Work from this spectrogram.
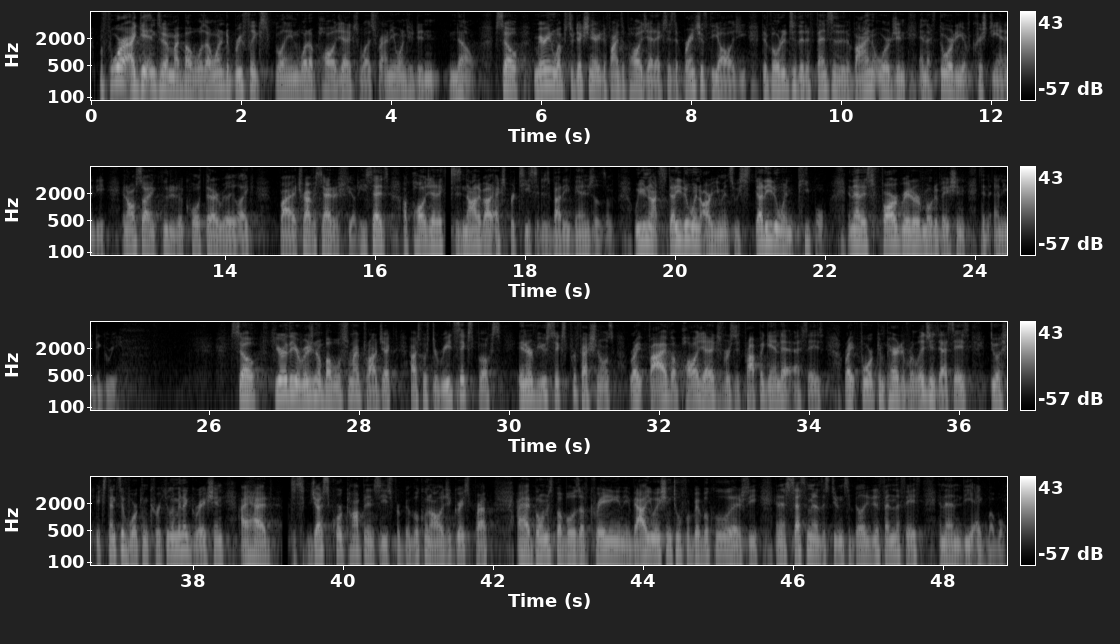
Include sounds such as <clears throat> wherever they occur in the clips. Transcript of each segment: Before I get into my bubbles, I wanted to briefly explain what apologetics was for anyone who didn't know. So, Merriam Webster Dictionary defines apologetics as a branch of theology devoted to the defense of the divine origin and authority of Christianity. And also, I included a quote that I really like by Travis Satterfield. He says, Apologetics is not about expertise, it is about evangelism. We do not study to win arguments, we study to win people. And that is far greater motivation than any degree. So here are the original bubbles for my project. I was supposed to read six books, interview six professionals, write five apologetics versus propaganda essays, write four comparative religions essays, do extensive work in curriculum integration. I had to suggest core competencies for biblical knowledge at Grace Prep. I had bonus bubbles of creating an evaluation tool for biblical literacy, an assessment of the student's ability to defend the faith, and then the egg bubble.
